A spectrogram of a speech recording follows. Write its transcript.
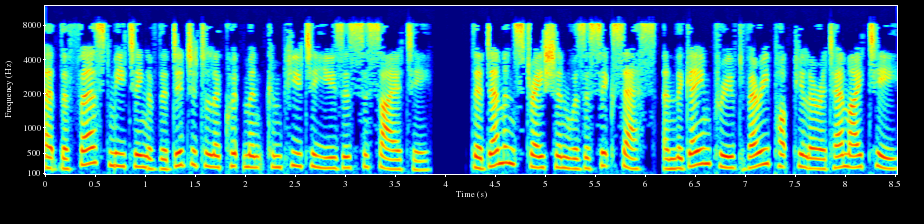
at the first meeting of the Digital Equipment Computer Users Society. The demonstration was a success, and the game proved very popular at MIT.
